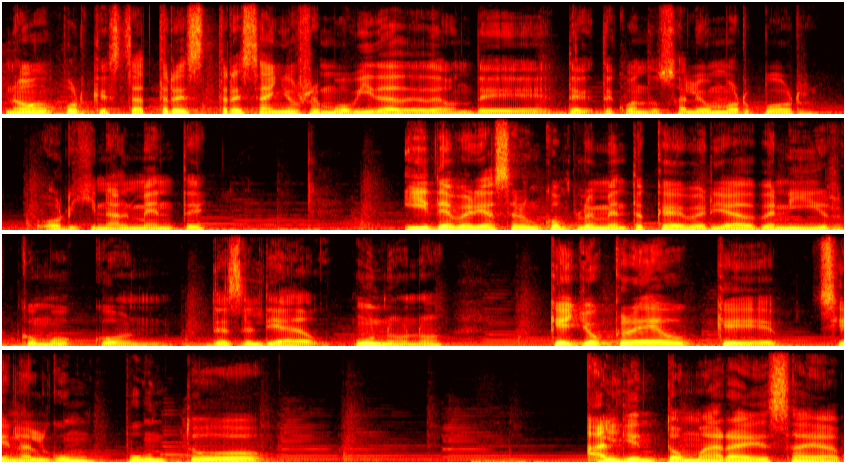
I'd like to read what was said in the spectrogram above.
¿no? Porque está tres, tres años removida de, donde, de, de cuando salió Morbor originalmente. Y debería ser un complemento que debería venir como con desde el día uno, ¿no? Que yo creo que si en algún punto alguien tomara esa...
